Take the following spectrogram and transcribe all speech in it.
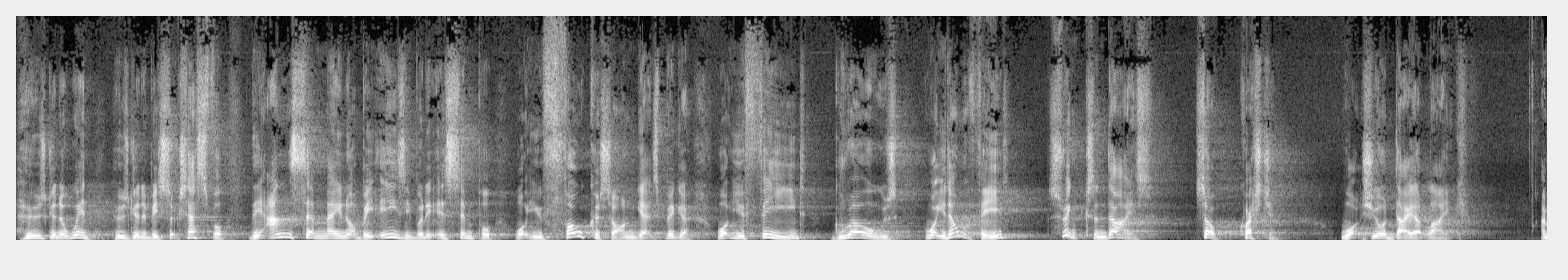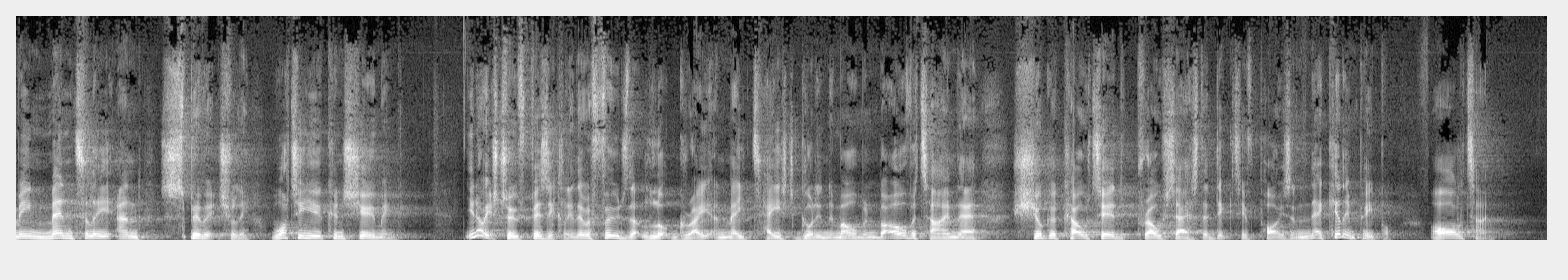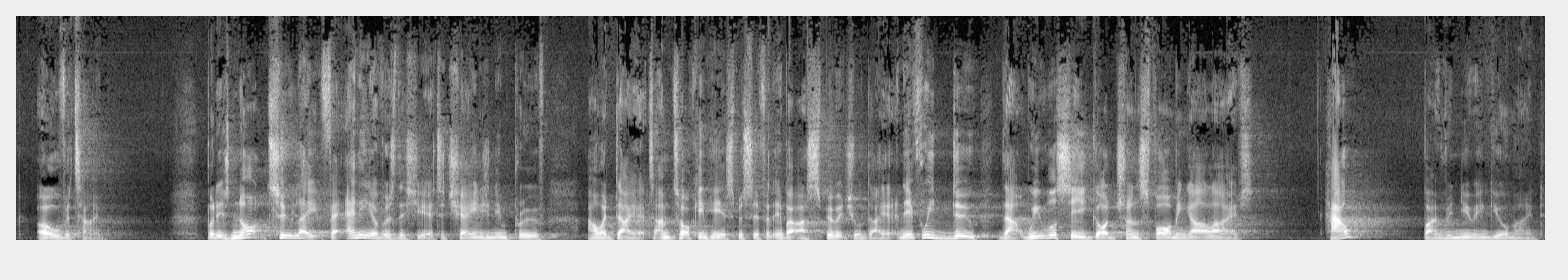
Who's going to win? Who's going to be successful? The answer may not be easy, but it is simple. What you focus on gets bigger. What you feed grows. What you don't feed shrinks and dies. So, question What's your diet like? I mean, mentally and spiritually. What are you consuming? You know, it's true physically. There are foods that look great and may taste good in the moment, but over time they're sugar coated, processed, addictive poison, and they're killing people all the time, over time. But it's not too late for any of us this year to change and improve our diet. I'm talking here specifically about our spiritual diet. And if we do that, we will see God transforming our lives. How? By renewing your mind.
